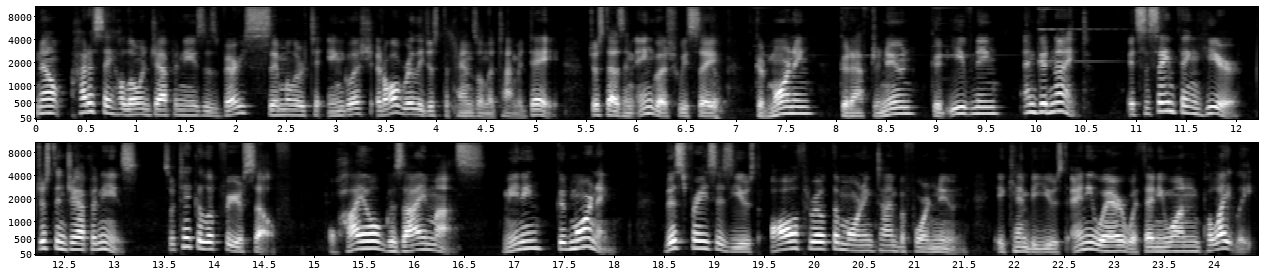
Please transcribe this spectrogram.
Now, how to say hello in Japanese is very similar to English. It all really just depends on the time of day. Just as in English, we say good morning, good afternoon, good evening, and good night. It's the same thing here, just in Japanese. So take a look for yourself. Ohayo gozaimasu, meaning good morning. This phrase is used all throughout the morning time before noon. It can be used anywhere with anyone politely.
